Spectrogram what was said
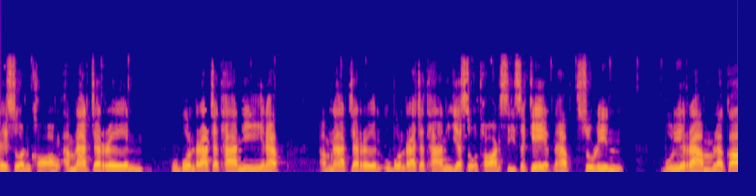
ในส่วนของอำนาจเจริญอุบลราชธานีนะครับ อำนาจเจริญอุบลราชธานียโสธรศรีสะเกดนะครับ สุรินทร์บุรีรัมย์แล้วก็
